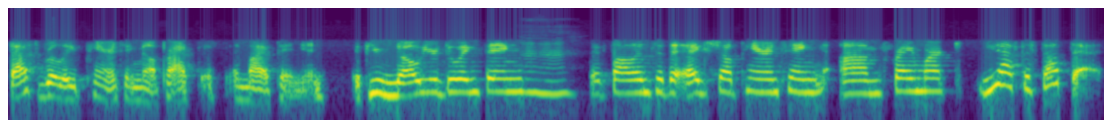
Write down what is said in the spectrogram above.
that's really parenting malpractice, in my opinion. If you know you're doing things mm-hmm. that fall into the eggshell parenting um, framework, you have to stop that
